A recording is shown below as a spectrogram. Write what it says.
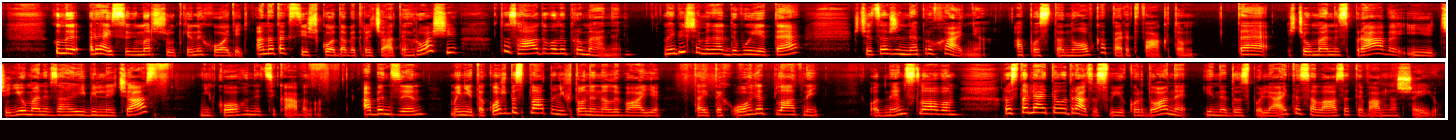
коли рейсові маршрутки не ходять, а на таксі шкода витрачати гроші, то згадували про мене. Найбільше мене дивує те, що це вже не прохання, а постановка перед фактом. Те, що в мене справи і чи є в мене взагалі вільний час, нікого не цікавило. А бензин мені також безплатно ніхто не наливає, та й техогляд платний. Одним словом, розставляйте одразу свої кордони і не дозволяйте залазити вам на шию.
